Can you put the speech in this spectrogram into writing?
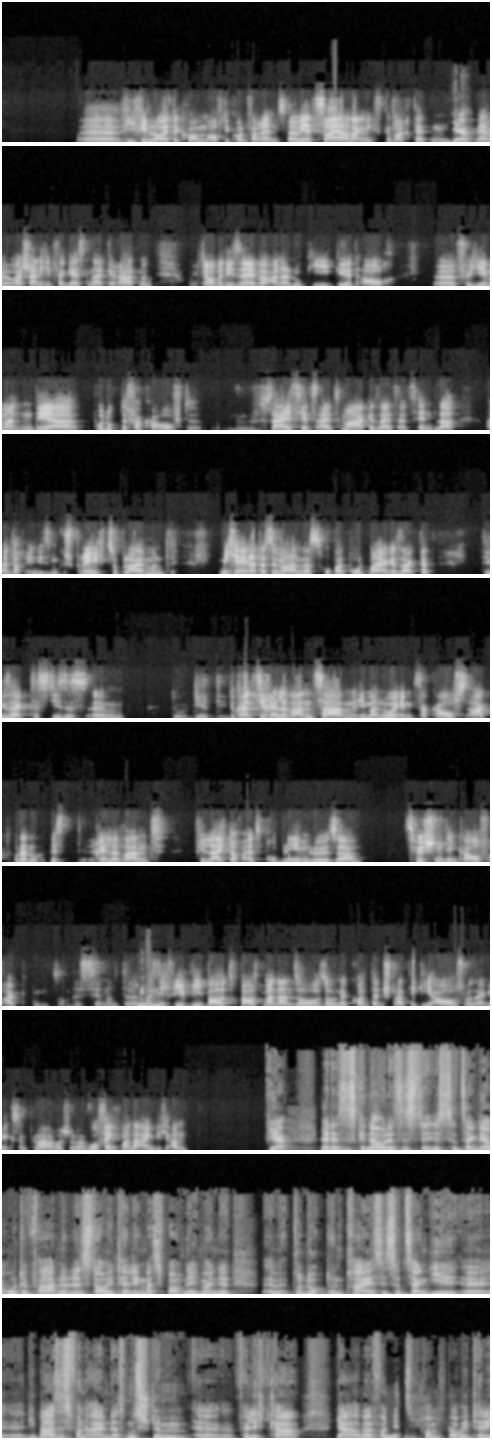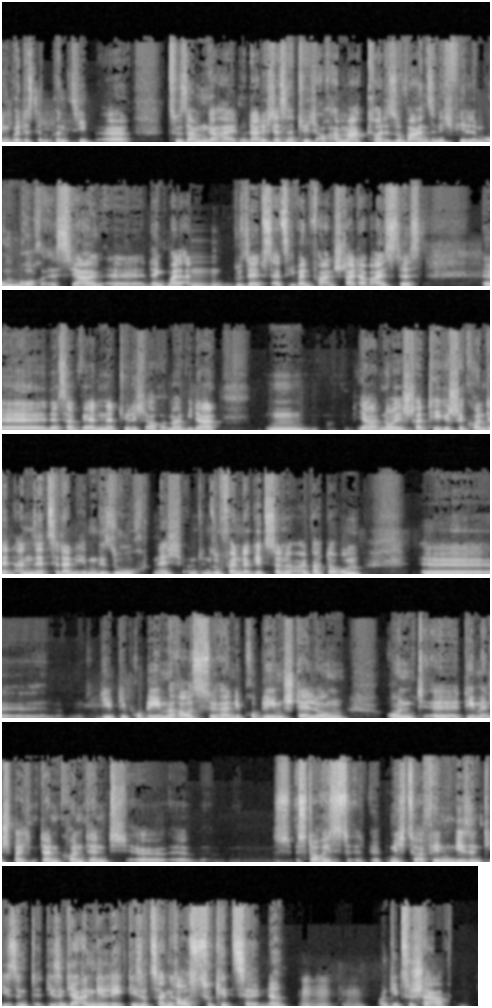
äh, wie viele Leute kommen auf die Konferenz. Wenn wir jetzt zwei Jahre lang nichts gemacht hätten, ja. wären wir wahrscheinlich in Vergessenheit geraten. Und, und ich glaube, dieselbe Analogie gilt auch äh, für jemanden, der Produkte verkauft, sei es jetzt als Marke, sei es als Händler. Einfach in diesem Gespräch zu bleiben. Und mich erinnert das immer an, das Rupert Botmeier gesagt hat, die gesagt, dass dieses, ähm, du, die, du kannst die Relevanz haben immer nur im Verkaufsakt oder du bist relevant vielleicht auch als Problemlöser zwischen den Kaufakten so ein bisschen. Und äh, mhm. weiß nicht, wie, wie baut, baut man dann so, so eine Content-Strategie auf, sozusagen exemplarisch, oder wo fängt man da eigentlich an? Ja, ja, das ist genau, das ist, ist sozusagen der rote Faden oder das Storytelling, was ich brauche. Ne? Ich meine, äh, Produkt und Preis ist sozusagen die, äh, die Basis von allem, das muss stimmen, äh, völlig klar. Ja, aber von jetzt, vom Storytelling wird es im Prinzip äh, zusammengehalten. Und dadurch, dass natürlich auch am Markt gerade so wahnsinnig viel im Umbruch ist, ja, äh, denk mal an, du selbst als Eventveranstalter weißt es, äh, deshalb werden natürlich auch immer wieder mh, hm, ja, neue strategische Content-Ansätze dann eben gesucht. Nicht? Und insofern, da geht es dann einfach darum, äh, die, die Probleme rauszuhören, die Problemstellung und äh, dementsprechend dann Content äh, äh Stories äh, nicht zu erfinden, die sind, die sind, die sind ja angelegt, die sozusagen rauszukitzeln, ne? Mhm, mh. Und die zu schärfen.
